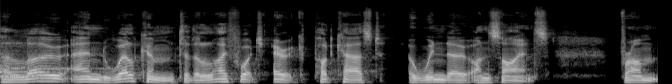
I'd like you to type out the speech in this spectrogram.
Hello and welcome to the LifeWatch ERIC podcast, A Window on Science, from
